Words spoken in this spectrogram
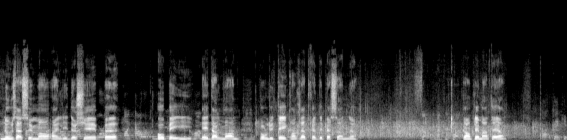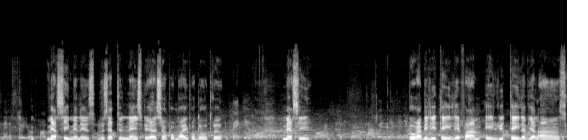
Nous assumons un leadership au pays et dans le monde pour lutter contre la traite des personnes. Complémentaire. Merci, ministre. Vous êtes une inspiration pour moi et pour d'autres. Merci pour habiliter les femmes et lutter la violence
